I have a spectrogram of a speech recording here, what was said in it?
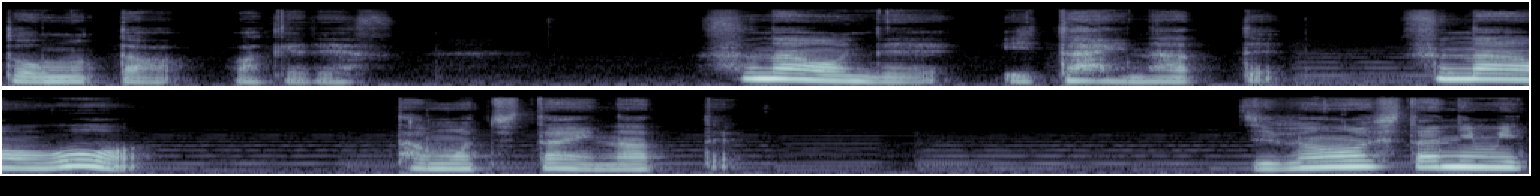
と思ったわけです。素直でいたいなって。素直を保ちたいなって。自分を下に見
